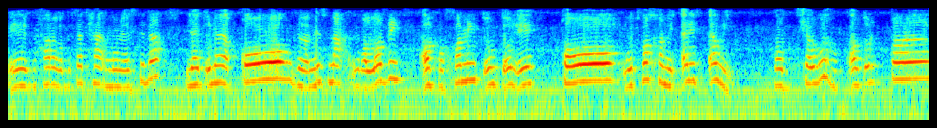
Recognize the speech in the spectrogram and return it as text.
إيه بحركة بفتحة مناسبة. لا تقولها قو زي ما بنسمع الغلظي أو فخمي تقوم تقول إيه قو وتفخم الألف قوي. فتشوهه أو تقول قو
